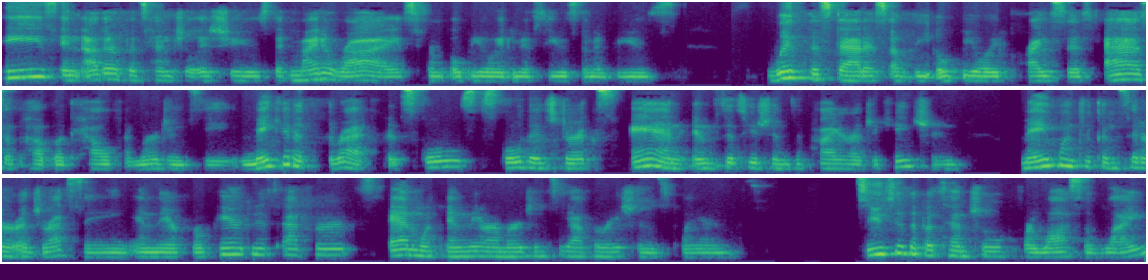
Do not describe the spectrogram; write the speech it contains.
These and other potential issues that might arise from opioid misuse and abuse with the status of the opioid crisis as a public health emergency make it a threat that schools, school districts, and institutions of higher education may want to consider addressing in their preparedness efforts and within their emergency operations plans. Due to the potential for loss of life,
